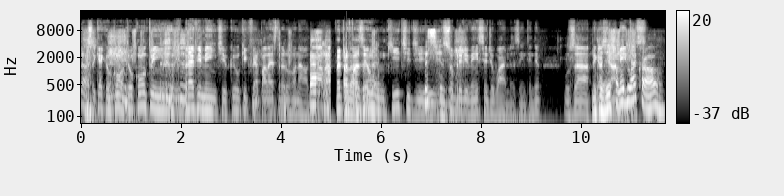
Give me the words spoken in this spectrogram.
Não, você quer que eu conte? Eu conto em, em brevemente o que, o que foi a palestra do Ronaldo. Foi para fazer um kit de Precisa. sobrevivência de wireless, entendeu? Usar, pegar Inclusive falou do iCrawl.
